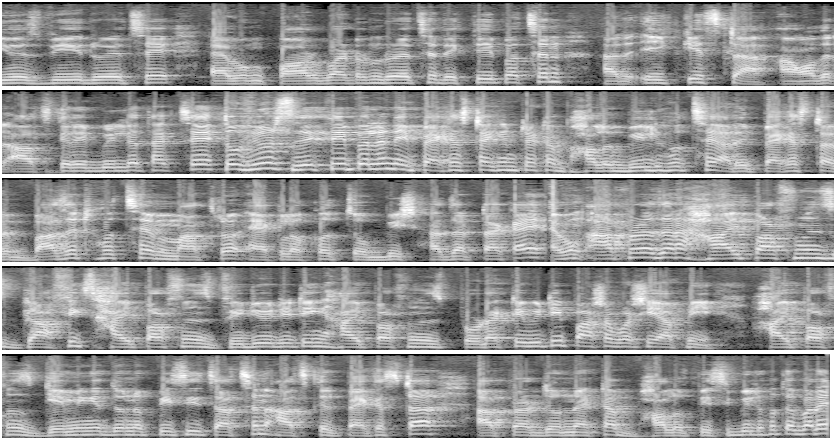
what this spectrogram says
ইউএসবি রয়েছে এবং পাওয়ার বাটন রয়েছে, দেখতেই পাচ্ছেন। আর এই কেসটা আমাদের আজকের এই বিলটা থাকছে। তো ভিউয়ার্স দেখতেই পেলেন, এই প্যাকেজটা কিন্তু একটা ভালো বিল হচ্ছে। আর এই প্যাকেজটার বাজেট হচ্ছে মাত্র এক লক্ষ চব্বিশ হাজার টাকায়। এবং আপনারা যারা high performance graphics high performance video editing high performance productivity পাশাপাশি আপনি হাই পারফরমেন্স গেমিং এর জন্য পিসি চাচ্ছেন, আজকের প্যাকেজটা আপনার জন্য একটা ভালো পিসি বিল হতে পারে।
